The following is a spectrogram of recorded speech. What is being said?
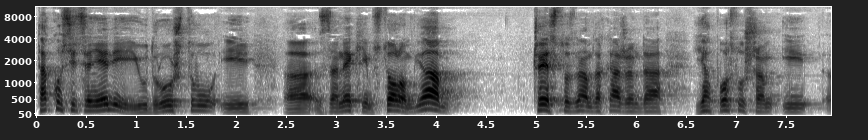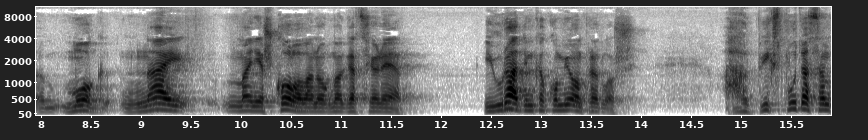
Tako si cenjeniji i u društvu i uh, za nekim stolom. Ja često znam da kažem da ja poslušam i mog najmanje školovanog magacionera i uradim kako mi on predloži. A x puta sam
